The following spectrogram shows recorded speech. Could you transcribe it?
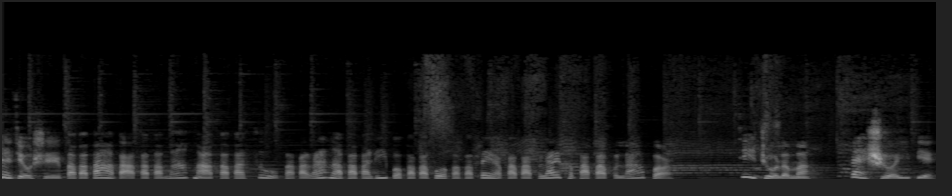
这就是爸爸爸爸、爸爸妈妈、爸爸祖、爸爸拉拉、爸爸利伯、爸爸布、爸爸贝尔、爸爸布莱特、爸爸布拉伯，记住了吗？再说一遍，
